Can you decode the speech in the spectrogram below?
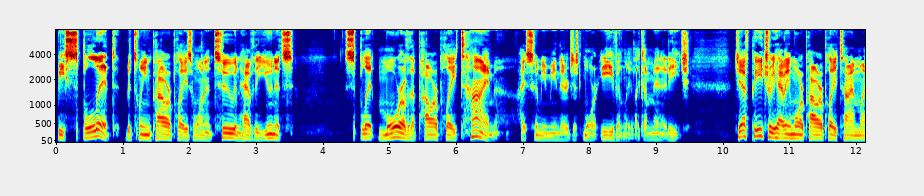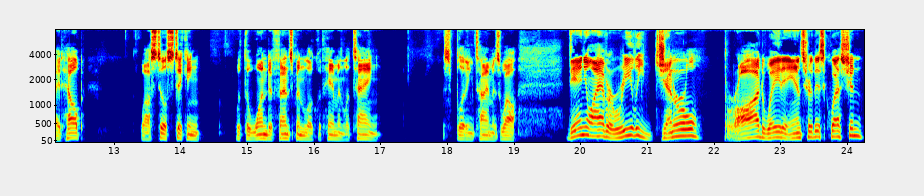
be split between power plays one and two and have the units split more of the power play time? I assume you mean they're just more evenly, like a minute each. Jeff Petry having more power play time might help, while still sticking with the one defenseman look with him and Letang splitting time as well. Daniel, I have a really general, broad way to answer this question,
